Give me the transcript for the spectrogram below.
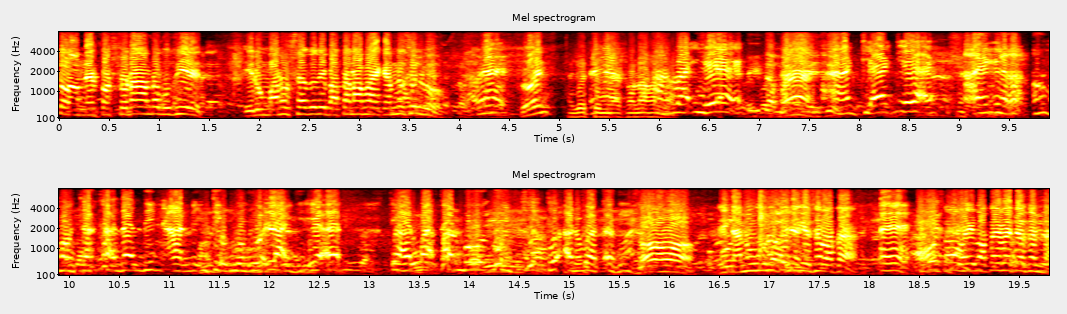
তো আপনার কষ্টটা আমরা বুঝিয়ে এরকম মানুষরা যদি বাতা না পায় কেমন চলবো? আমরা ইয়ে হ্যাঁ। বাতা। হ্যাঁ। বাতায় বাইতেছেন না।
